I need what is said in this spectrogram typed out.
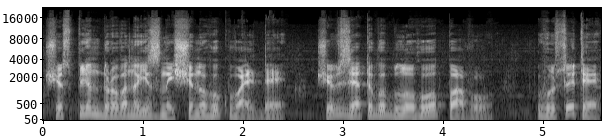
що сплюндровано і знищено Гуквальди, що взято в облогу Опаву. Гусити,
